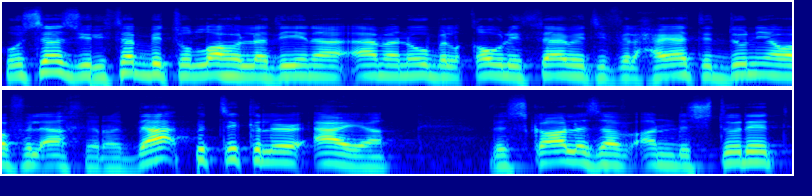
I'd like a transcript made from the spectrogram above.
who says يثبت الله الذين آمنوا بالقول الثابت في الحياة الدنيا وفي الآخرة that particular ayah the scholars have understood it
